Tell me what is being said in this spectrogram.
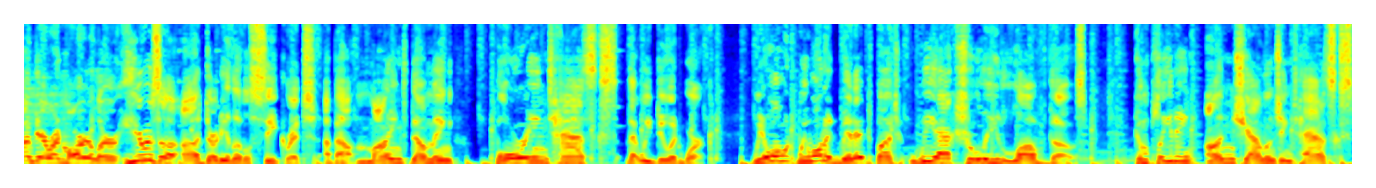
I'm Darren Marlar. Here's a, a, dirty little secret about mind-numbing, boring tasks that we do at work. We won't, we won't admit it, but we actually love those. Completing unchallenging tasks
